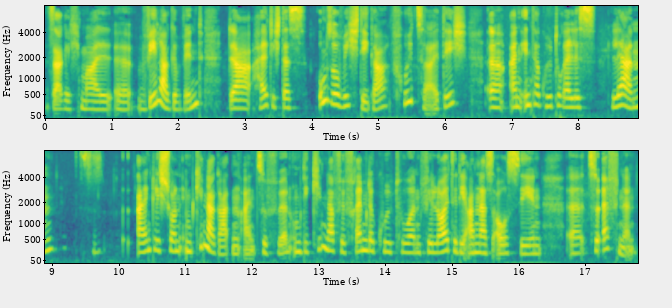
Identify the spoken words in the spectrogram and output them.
sage ich mal, äh, Wähler gewinnt, da halte ich das umso wichtiger, frühzeitig äh, ein interkulturelles Lernen eigentlich schon im Kindergarten einzuführen, um die Kinder für fremde Kulturen, für Leute, die anders aussehen, äh, zu öffnen.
